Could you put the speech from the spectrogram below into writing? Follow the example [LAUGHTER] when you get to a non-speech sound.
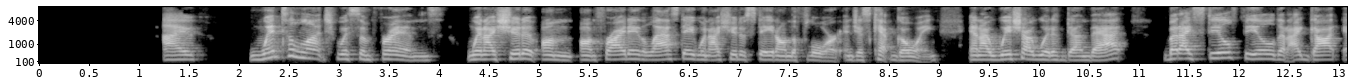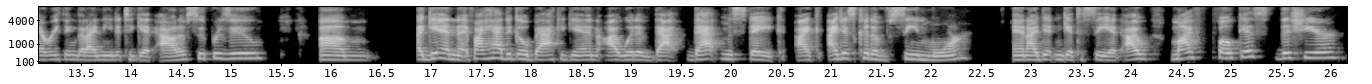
I went to lunch with some friends when I should have on on Friday, the last day when I should have stayed on the floor and just kept going. And I wish I would have done that, but I still feel that I got everything that I needed to get out of SuperZoo. Um, again, if I had to go back again, I would have that that mistake. I I just could have seen more and I didn't get to see it. I my focus this year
